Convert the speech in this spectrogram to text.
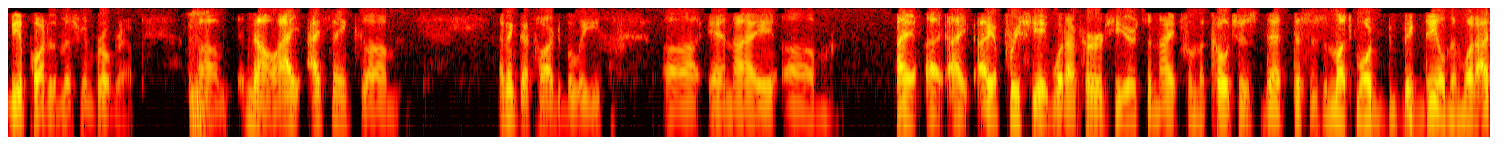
be a part of the Michigan program. Um, no, I I think um, I think that's hard to believe uh, and I, um, I, I, I appreciate what I've heard here tonight from the coaches that this is a much more big deal than what I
